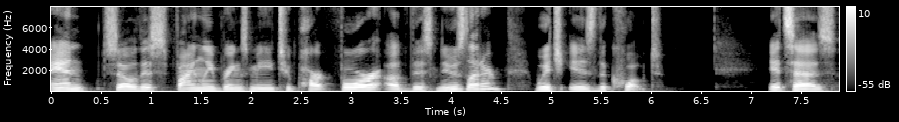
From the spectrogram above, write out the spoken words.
And so this finally brings me to part four of this newsletter, which is the quote. It says,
